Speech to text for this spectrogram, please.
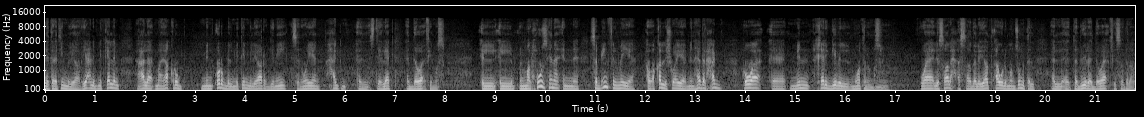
ل 30 مليار يعني بنتكلم على ما يقرب من قرب ال 200 مليار جنيه سنويا حجم الاستهلاك الدواء في مصر. ال- ال- الملحوظ هنا إن 70% أو أقل شوية من هذا الحجم هو آه، من خارج جيب المواطن المصري. ولصالح الصيدليات أو لمنظومة تدوير الدواء في الصيدليات.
